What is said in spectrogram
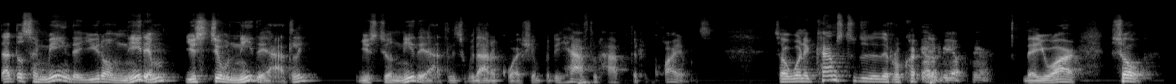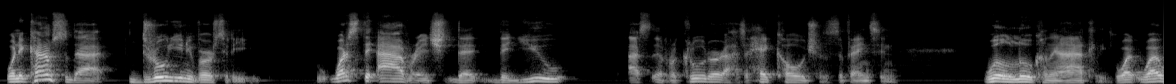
That doesn't mean that you don't need him. You still need the athlete. You still need the athletes without a question, but you have to have the requirements. So when it comes to the, the requirements, got to be up there. There you are. So when it comes to that, Drew University, what's the average that that you, as a recruiter, as a head coach, as a fencing, will look on an athlete? What, what,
